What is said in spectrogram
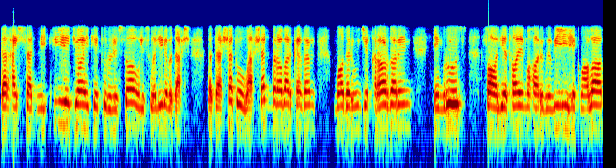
در 800 متری جایی که تروریستا ولسوالی را به دهش به دهشت و وحشت برابر کردن ما در اونجا قرار داریم. امروز فعالیت های محاربوی اکمالات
